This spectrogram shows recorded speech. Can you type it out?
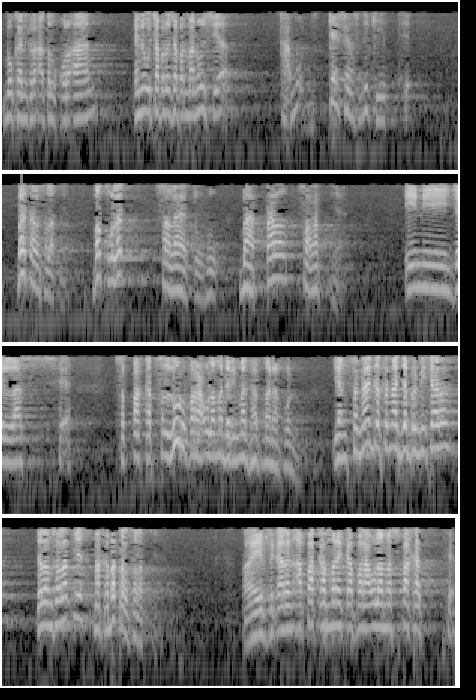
bukan qiraatul Quran, ini ucapan-ucapan manusia, kamu geser sedikit, batal salatnya. Batulat salatuhu. Batal salatnya. Ini jelas ya, sepakat seluruh para ulama dari madhab mana pun. Yang sengaja-sengaja berbicara dalam salatnya, maka batal salatnya. Baik, sekarang apakah mereka para ulama sepakat? Ya,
